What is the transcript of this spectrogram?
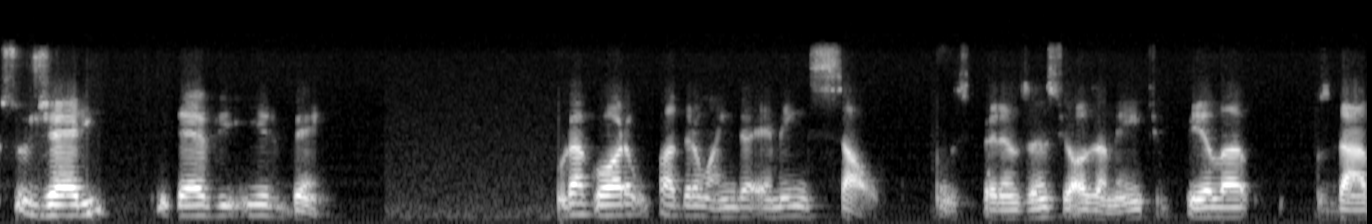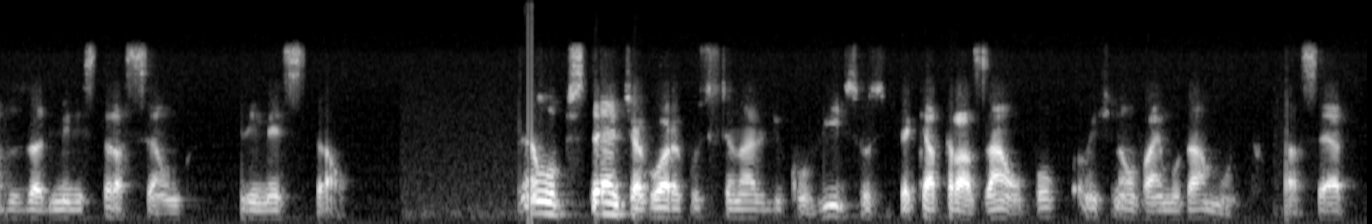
que sugere que deve ir bem. Por agora, o padrão ainda é mensal. Estamos esperando ansiosamente pelos dados da administração trimestral. Não obstante, agora com o cenário de Covid, se você quer atrasar um pouco, provavelmente não vai mudar muito, tá certo?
